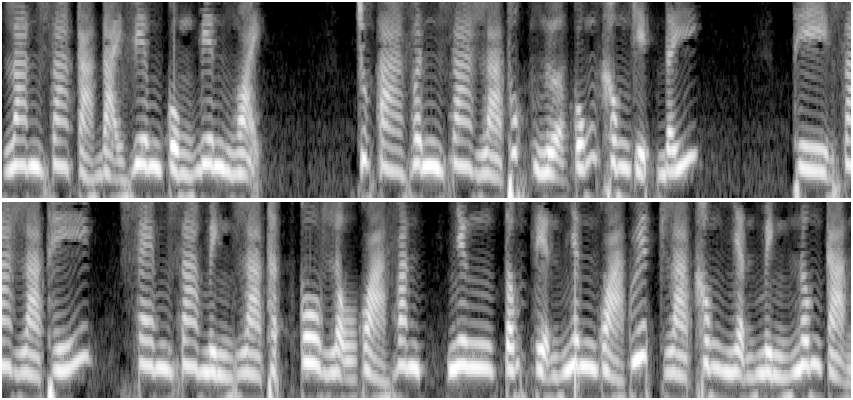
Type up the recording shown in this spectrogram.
Lan ra cả đại viêm cùng biên ngoại. Chúng ta vân ra là thúc ngựa cũng không kịp đấy. Thì ra là thế, xem ra mình là thật cô lậu quả văn, nhưng tống tiện nhân quả quyết là không nhận mình nông cạn.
